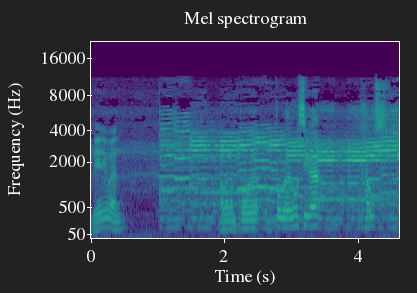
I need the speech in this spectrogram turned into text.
Bien igual. Ahora un poco, un poco de música. House.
